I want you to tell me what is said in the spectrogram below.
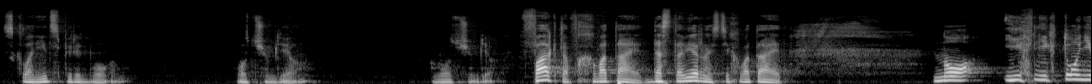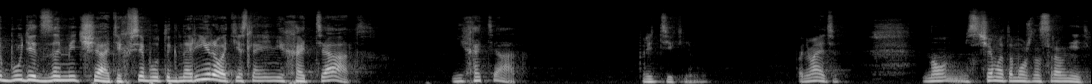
склониться перед Богом. Вот в чем дело. Вот в чем дело. Фактов хватает, достоверности хватает. Но их никто не будет замечать, их все будут игнорировать, если они не хотят, не хотят прийти к Нему. Понимаете? Но с чем это можно сравнить?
